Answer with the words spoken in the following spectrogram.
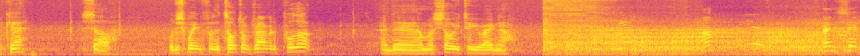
Okay? So we're just waiting for the tow truck driver to pull up and then I'm gonna show it to you right now. Huh? 96.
